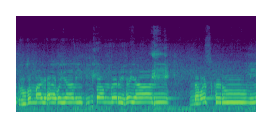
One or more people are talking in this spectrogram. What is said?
धूपम् आघ्रापयामि दीपं दर्शयामि। नमस्करोमि।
